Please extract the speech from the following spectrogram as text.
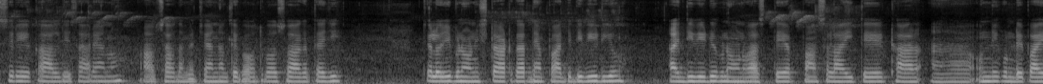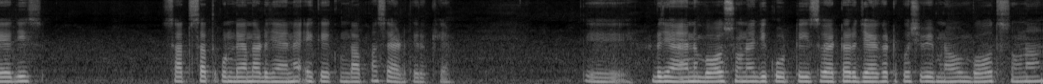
ਸ਼੍ਰੀ ਅਕਾਲ ਜੀ ਸਾਰਿਆਂ ਨੂੰ। ਆਪ ਸਭ ਦਾ ਮੇਰੇ ਚੈਨਲ ਤੇ ਬਹੁਤ-ਬਹੁਤ ਸਵਾਗਤ ਹੈ ਜੀ। ਚਲੋ ਜੀ ਬਣਾਉਣੀ ਸਟਾਰਟ ਕਰਦੇ ਹਾਂ ਆਪਾਂ ਅੱਜ ਦੀ ਵੀਡੀਓ। ਅੱਜ ਦੀ ਵੀਡੀਓ ਬਣਾਉਣ ਵਾਸਤੇ ਆਪਾਂ ਸਲਾਈ ਤੇ 18 ਅ, 19 ਕੁੰਡੇ ਪਾਏ ਆ ਜੀ। 7-7 ਕੁੰਡਿਆਂ ਦਾ ਡਿਜ਼ਾਈਨ ਹੈ ਇੱਕ ਇੱਕ ਕੁੰਡਾ ਆਪਾਂ ਸਾਈਡ ਤੇ ਰੱਖਿਆ। ਤੇ ਡਿਜ਼ਾਈਨ ਬਹੁਤ ਸੋਹਣਾ ਜੀ ਕੋਟੀ ਸਵੈਟਰ ਜੈਕਟ ਕੁਝ ਵੀ ਬਣਾਓ ਬਹੁਤ ਸੋਹਣਾ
